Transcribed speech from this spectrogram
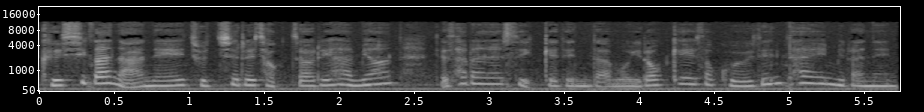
그 시간 안에 조치를 적절히 하면 살아날 수 있게 된다. 뭐 이렇게 해서 골든 타임이라는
